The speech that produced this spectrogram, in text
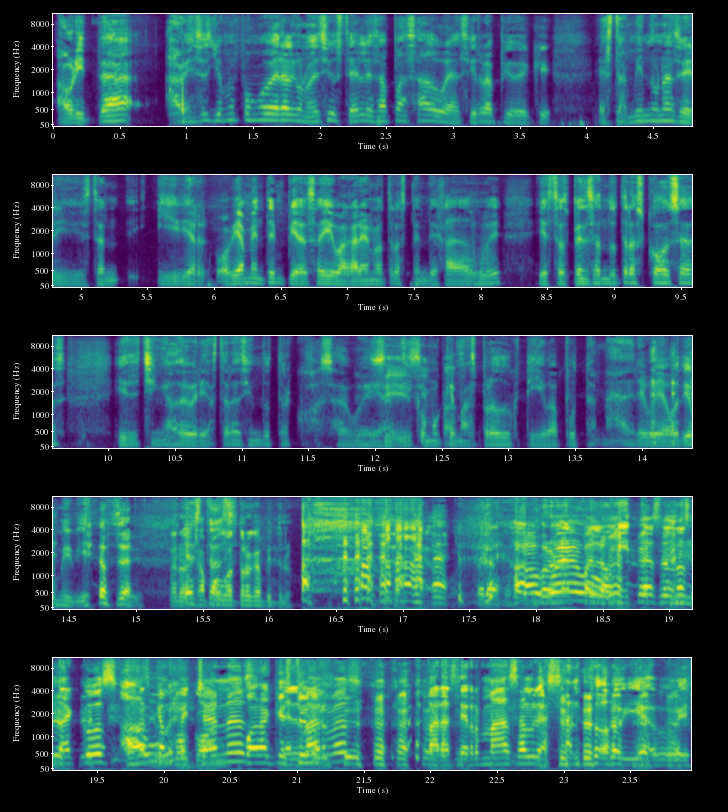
ahorita a veces yo me pongo a ver algo, no sé si a ustedes les ha pasado, güey, así rápido, de que están viendo una serie y, están, y de- obviamente empiezas a divagar en otras pendejadas, güey, y estás pensando otras cosas, y de chingado, debería estar haciendo otra cosa, güey, Sí, así sí como que más productiva, puta madre, güey, odio mi vida, o sea, Pero estás- pongo otro capítulo. Ah, por unas palomitas, unos tacos, Ah, unas campechanas, para que del esté- barbas, para hacer más holgazán todavía, güey.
